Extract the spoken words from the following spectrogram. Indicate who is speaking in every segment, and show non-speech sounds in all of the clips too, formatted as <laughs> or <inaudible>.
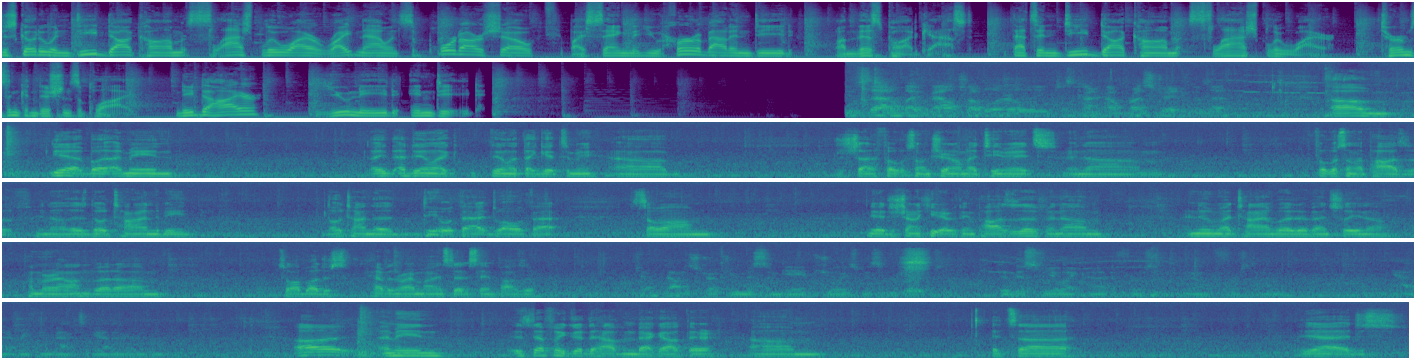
Speaker 1: Just go to Indeed.com slash BlueWire right now and support our show by saying that you heard about Indeed on this podcast. That's Indeed.com slash BlueWire. Terms and conditions apply. Need to hire? You need Indeed.
Speaker 2: Saddled by foul trouble early, just kind of how frustrating was that?
Speaker 3: Um, yeah, but I mean, I, I didn't like didn't let that get to me. Um, just trying to focus on cheering on my teammates and um, focus on the positive. You know, there's no time to be, no time to deal with that, dwell with that. So, um, yeah, just trying to keep everything positive, and um, I knew my time would eventually, you know, come around. But um, it's all about just having the right mindset and staying positive.
Speaker 4: Down the stretch, you missed some games. Julius missed some games. Did this feel like kind of the first, you know, first time you had everything back together?
Speaker 3: Uh, I mean, it's definitely good to have him back out there. Um, it's uh, yeah, it just,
